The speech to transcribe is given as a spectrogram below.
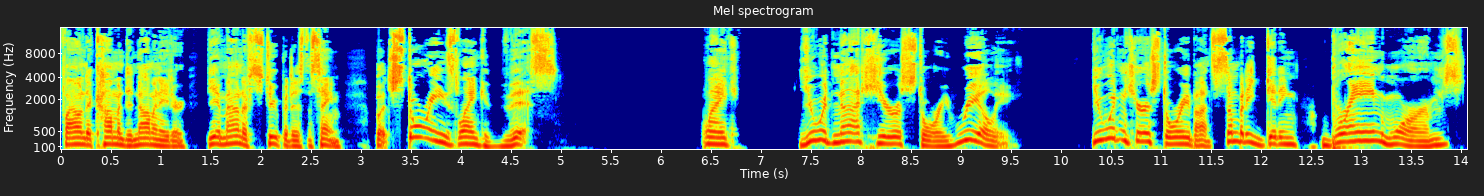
found a common denominator, the amount of stupid is the same. But stories like this, like, you would not hear a story really. You wouldn't hear a story about somebody getting brain worms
